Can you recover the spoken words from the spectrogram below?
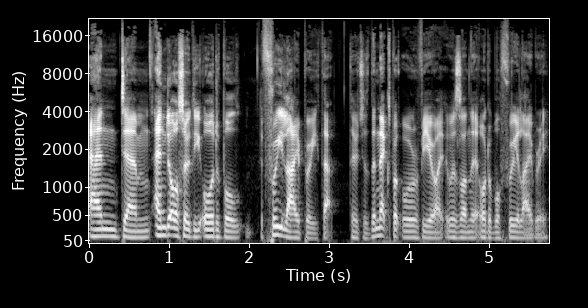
And um and also the Audible free library that the next book we'll review it was on the Audible free library.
